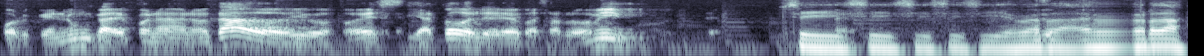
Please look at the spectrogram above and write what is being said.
Porque nunca dejó nada anotado, digo, es, y a todos les debe pasar lo mismo. Sí, sí, sí, sí, sí, es verdad, es verdad.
